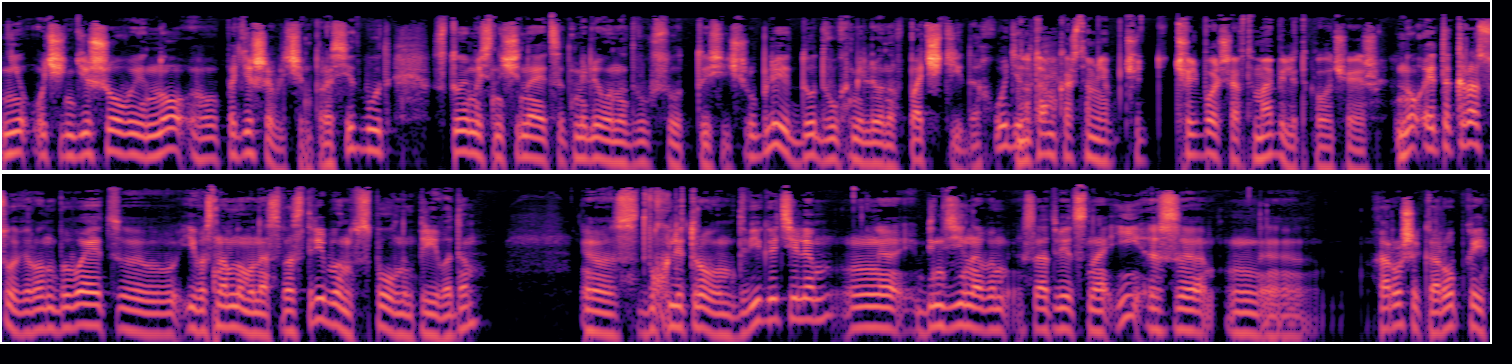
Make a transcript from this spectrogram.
не очень дешевые, но э, подешевле, чем просит будет. Стоимость начинается от миллиона двухсот тысяч рублей до двух миллионов почти доходит. Ну, там, кажется, мне чуть, чуть больше автомобилей ты получаешь. Ну, это кроссовер. Он бывает э, и в основном у нас востребован с полным приводом э, с двухлитровым двигателем бензиновым, соответственно, и с хорошей коробкой,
